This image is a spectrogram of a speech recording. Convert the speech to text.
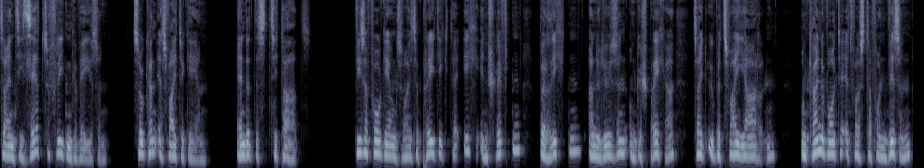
seien sie sehr zufrieden gewesen. So kann es weitergehen. Ende des Zitats. Diese Vorgehensweise predigte ich in Schriften, Berichten, Analysen und Gesprächen seit über zwei Jahren, und keiner wollte etwas davon wissen,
